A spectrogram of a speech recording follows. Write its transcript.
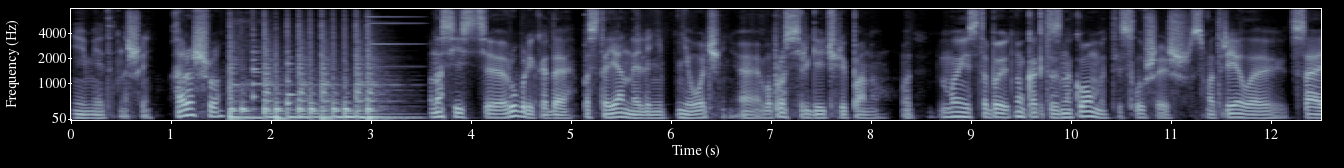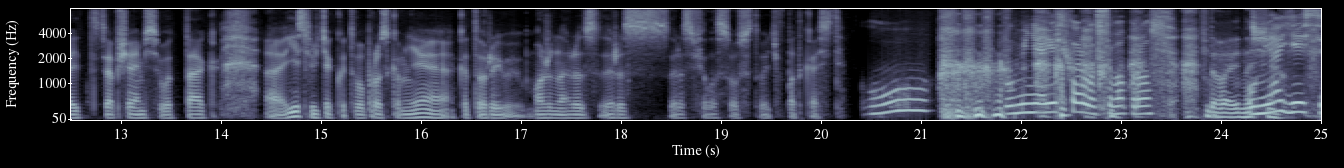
не имеет отношения. Хорошо. У нас есть э, рубрика, да, постоянно или не, не очень. Э, вопрос Сергею Черепанову. Мы с тобой, ну, как-то знакомы, ты слушаешь, смотрела сайт, общаемся вот так. Э, есть ли у тебя какой-то вопрос ко мне, который можно раз, раз, расфилософствовать в подкасте? О, у меня есть хороший вопрос. Давай начнем. У меня есть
